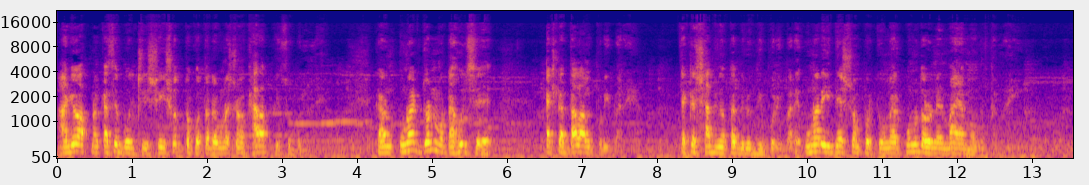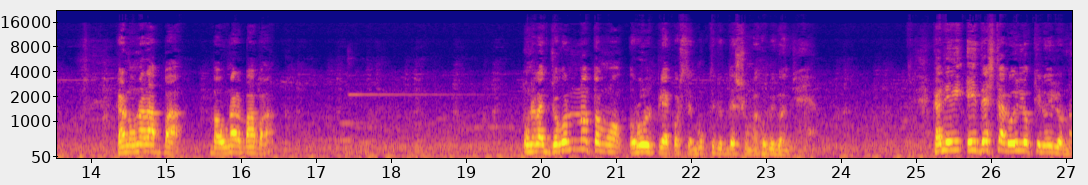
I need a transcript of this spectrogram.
আগেও আপনার কাছে বলছি, সেই সত্য কথাটা ওনার সঙ্গে খারাপ কিছু বলি নাই। কারণ ওনার জন্মটা হয়েছে একটা দালাল পরিবারে, একটা স্বাধীনতা বিরোধী পরিবারে। ওনার এই দেশ সম্পর্কে ওনার কোনো ধরনের মায়া মমতা কারণ ওনার আব্বা বা ওনার বাবা ওনারা জঘন্যতম রোল প্লে করছে মুক্তিযুদ্ধের সময় হবিগঞ্জে। কাজে এই- দেশটা রইল কি রইল না।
